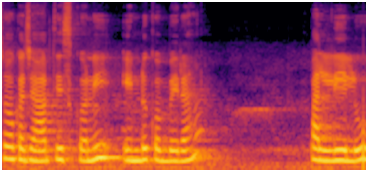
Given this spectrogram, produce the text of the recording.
సో ఒక జార్ తీసుకొని ఎండు కొబ్బరి పల్లీలు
